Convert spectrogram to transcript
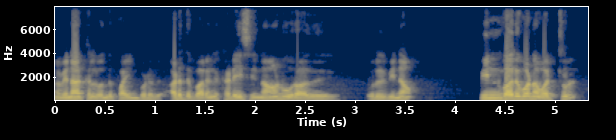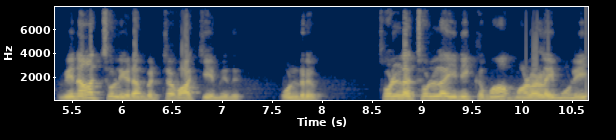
வினாக்கள் வந்து பயன்படுது. அடுத்து பாருங்க கடைசி நானூறாவது ஒரு வினா. பின் வருவனவற்றுள் வினாச்சொல் இடம்பெற்ற வாக்கியம் இது. ஒன்று சொல்ல சொல்ல இனிக்குமா மழலை மொழி?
